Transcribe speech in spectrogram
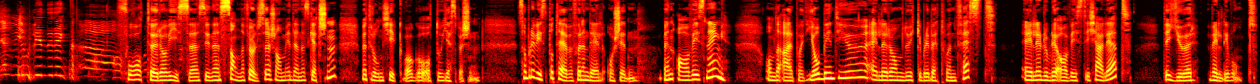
Jeg vil bli direktør. Få tør å vise sine sanne følelser, som i denne sketsjen med Trond Kirkevåg og Otto Jespersen, som ble vist på TV for en del år siden. Men avvisning, om det er på et jobbintervju, eller om du ikke blir bedt på en fest, eller du blir avvist i kjærlighet, det gjør veldig vondt.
